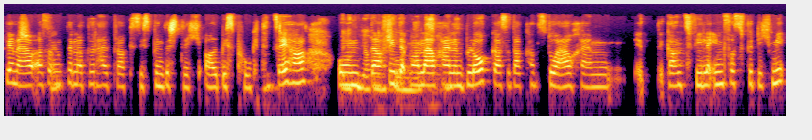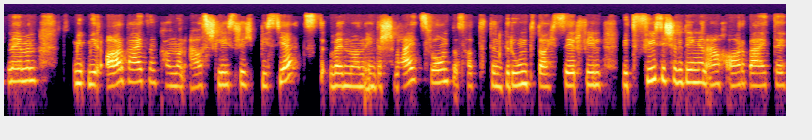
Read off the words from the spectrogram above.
Genau, also unter naturheilpraxis-albis.ch und da findet man auch einen Blog, also da kannst du auch ähm, ganz viele Infos für dich mitnehmen mit mir arbeiten kann man ausschließlich bis jetzt, wenn man in der Schweiz wohnt. Das hat den Grund, da ich sehr viel mit physischen Dingen auch arbeite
